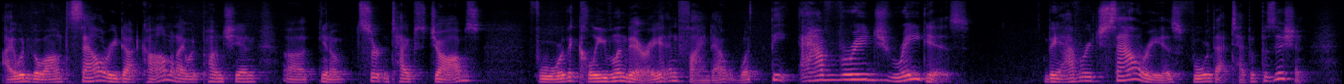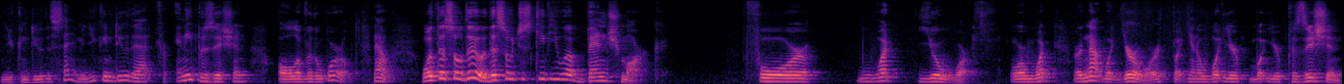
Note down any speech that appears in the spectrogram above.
I would go on to salary.com and I would punch in, uh, you know, certain types of jobs for the Cleveland area and find out what the average rate is. The average salary is for that type of position. You can do the same. And you can do that for any position all over the world. Now, what this will do, this will just give you a benchmark for what you're worth or what or not what you're worth but you know what your what your position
